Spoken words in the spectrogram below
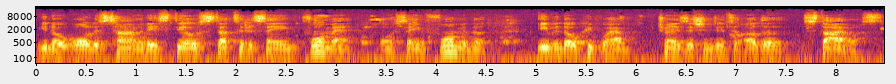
you know, all this time, and they still stuck to the same format or same formula, even though people have transitioned into other styles.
